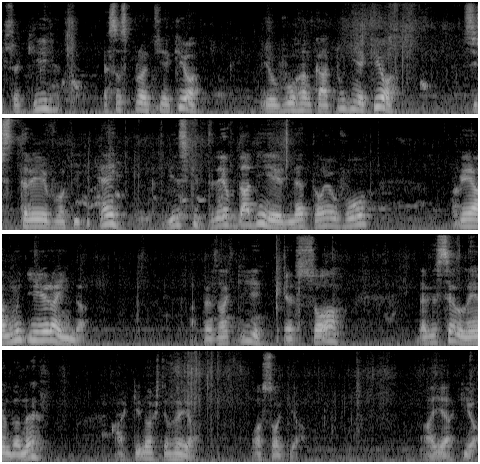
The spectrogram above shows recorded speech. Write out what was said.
Isso aqui, essas plantinhas aqui ó, eu vou arrancar tudinho aqui ó. Esses trevos aqui que tem, diz que trevo dá dinheiro, né? Então eu vou ganhar muito dinheiro ainda. Apesar que é só, deve ser lenda, né? Aqui nós temos aí, ó. Olha só aqui, ó. Aí aqui, ó.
